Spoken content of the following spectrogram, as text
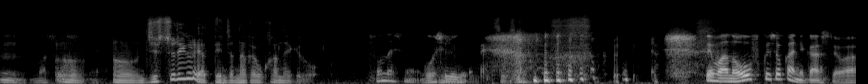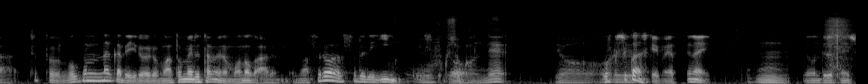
うん、まあそうですね。うん、10種類ぐらいやってんじゃんなんかわかんないけどそんなしない、5種類ぐらい。うんそうそうでも、あの、往復書簡に関しては、ちょっと僕の中でいろいろまとめるためのものがあるんで、まあそれはそれでいいんですけど、往復書簡ね。いやー往復書簡しか今やってない、うん。読んでる選手。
